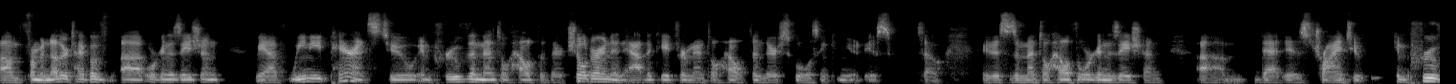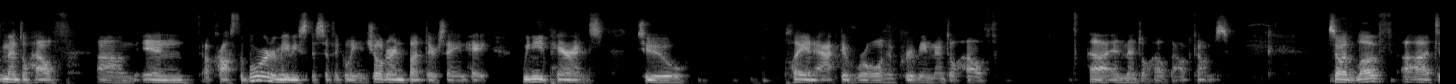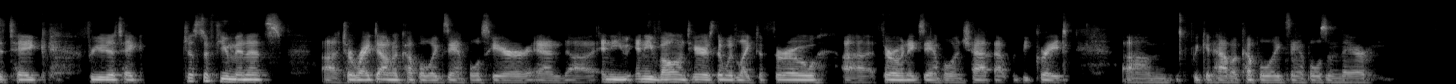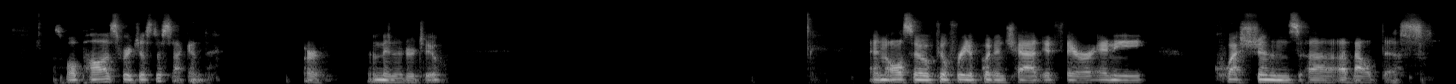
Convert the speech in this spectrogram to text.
Um, from another type of uh, organization, we have we need parents to improve the mental health of their children and advocate for mental health in their schools and communities. So this is a mental health organization um, that is trying to improve mental health um, in across the board, or maybe specifically in children. But they're saying, hey, we need parents to play an active role in improving mental health uh, and mental health outcomes. So I'd love uh, to take for you to take just a few minutes uh, to write down a couple examples here and uh, any any volunteers that would like to throw uh, throw an example in chat that would be great. Um, if we could have a couple examples in there. So I'll pause for just a second or a minute or two. And also feel free to put in chat if there are any questions uh, about this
